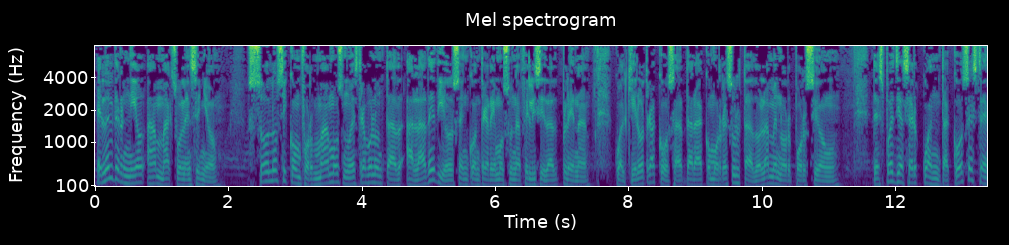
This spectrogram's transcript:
El elder Neil A. Maxwell enseñó, Solo si conformamos nuestra voluntad a la de Dios encontraremos una felicidad plena. Cualquier otra cosa dará como resultado la menor porción. Después de hacer cuanta cosa esté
